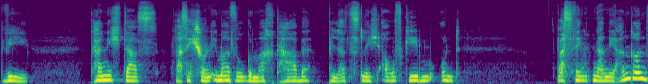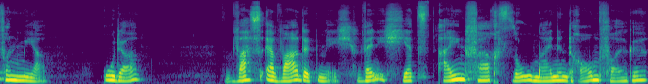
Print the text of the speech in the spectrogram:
Wie kann ich das, was ich schon immer so gemacht habe, plötzlich aufgeben und was denken dann die anderen von mir? Oder was erwartet mich, wenn ich jetzt einfach so meinen Traum folge,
